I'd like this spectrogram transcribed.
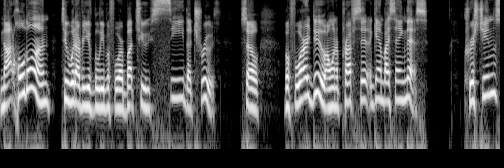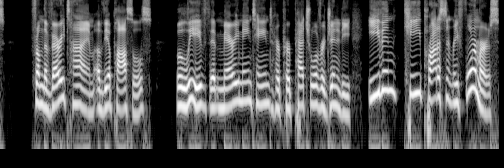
not hold on to whatever you've believed before, but to see the truth. So, before I do, I want to preface it again by saying this Christians from the very time of the apostles believed that Mary maintained her perpetual virginity. Even key Protestant reformers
